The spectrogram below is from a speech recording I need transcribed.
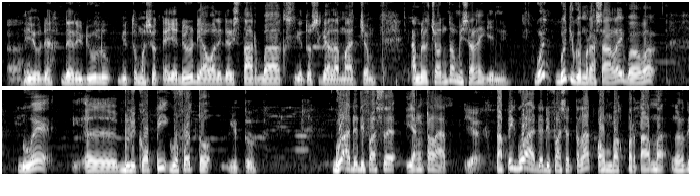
Ah. Iya udah dari dulu gitu maksudnya ya dulu diawali dari Starbucks gitu segala macem Ambil contoh misalnya gini Gue gue juga merasa alay bahwa gue eh, beli kopi gue foto gitu gue ada di fase yang telat. Iya. Tapi gue ada di fase telat ombak pertama, ngerti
